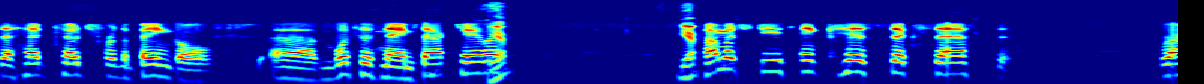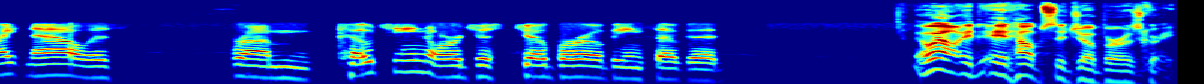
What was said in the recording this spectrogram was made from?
the head coach for the Bengals. Um, what's his name? Zac Taylor. Yep. Yep. How much do you think his success right now is from coaching or just Joe Burrow being so good? Well, it, it helps that Joe Burrow's great.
